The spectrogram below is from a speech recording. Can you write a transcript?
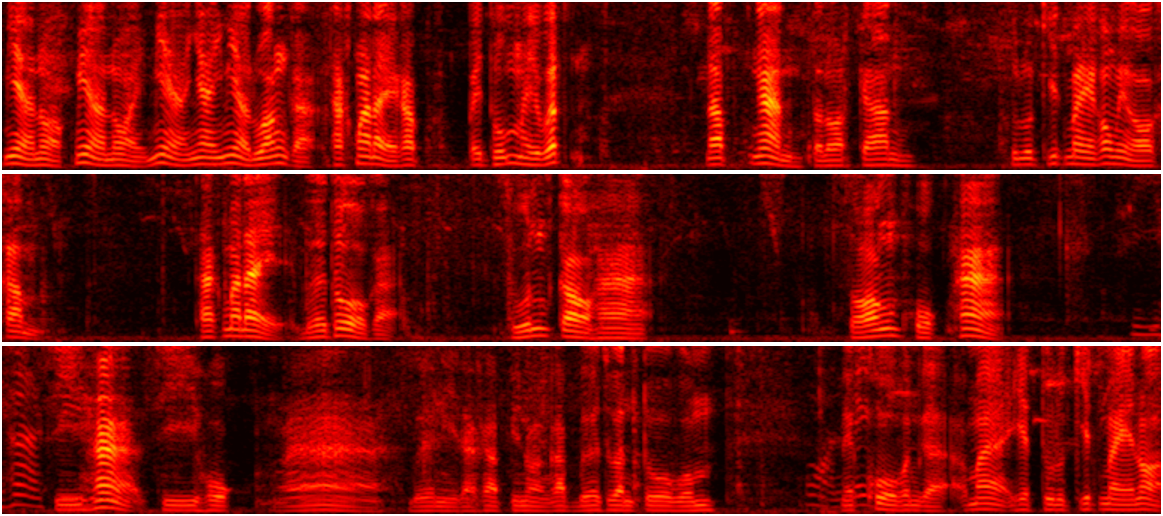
เมียนอกเมียหน่อยเมียใหญ่เมียหลวงกะทักมาได้ครับ ไปทุมให้เวิดรับงานตลอดการธุรกิจใหม่เข้าไม่ออกคำทักมาได้เบอร์โทรกะศูนย์เก้าห้า สองหกห้าสี่ห้าสี่ห้าสี่หกอ่าเบอร์นี้แหละครับ พี่น้องครับเบอร์ส่วนตัวผมแมคโครเพิ่นก็เอามาเฮ็ดธุรกิจใหม่เนาะ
